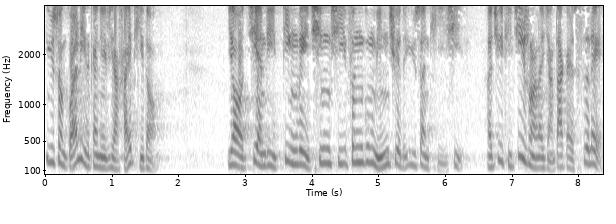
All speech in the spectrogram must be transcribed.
预算管理的概念之下，还提到要建立定位清晰、分工明确的预算体系啊。具体技术上来讲，大概四类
